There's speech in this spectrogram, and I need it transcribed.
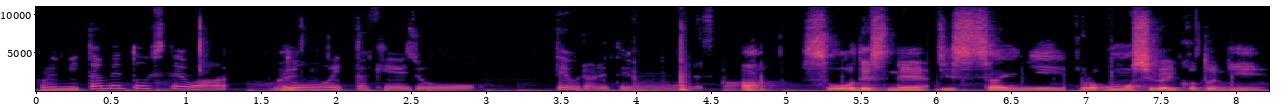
これ見た目としてはどういった形状って売られているものなんですか？あそうですね。実際にこれ面白いことに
